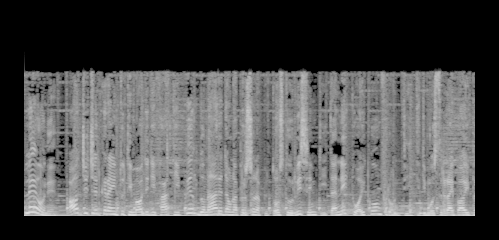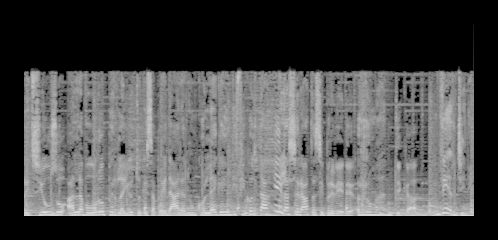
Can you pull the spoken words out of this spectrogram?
Leone, oggi cercherai in tutti i modi di farti perdonare da una persona piuttosto risentita nei tuoi confronti. Ti dimostrerai poi prezioso al lavoro per l'aiuto che saprai dare ad un collega in difficoltà e la serata si prevede romantica. Vergine,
